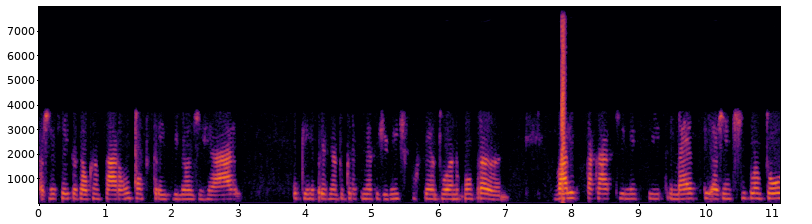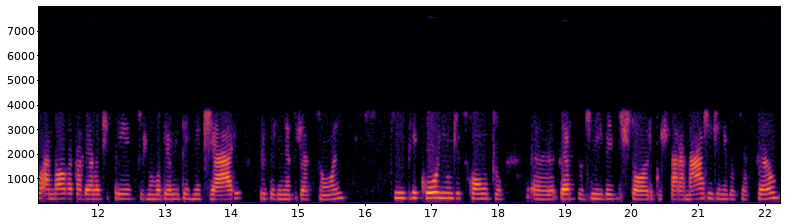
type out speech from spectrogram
as receitas alcançaram 1,3 bilhões de reais, o que representa um crescimento de 20% ano contra ano. Vale destacar que nesse trimestre a gente implantou a nova tabela de preços no modelo intermediário para o segmento de ações, que implicou em um desconto uh, versus níveis históricos para a margem de negociação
